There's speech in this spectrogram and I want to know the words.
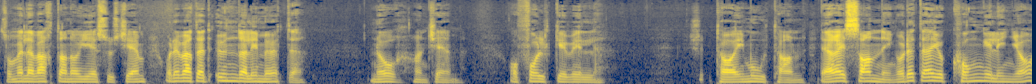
som vil det verta når Jesus kjem, og det vert et underlig møte når han kjem, og folket vil ta imot han. Det er ei sanning, og dette er jo kongelinja,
